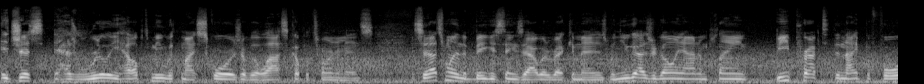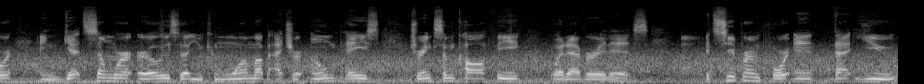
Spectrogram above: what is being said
it just has really helped me with my scores over the last couple tournaments. So that's one of the biggest things I would recommend is when you guys are going out and playing, be prepped the night before and get somewhere early so that you can warm up at your own pace, drink some coffee, whatever it is. It's super important that you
